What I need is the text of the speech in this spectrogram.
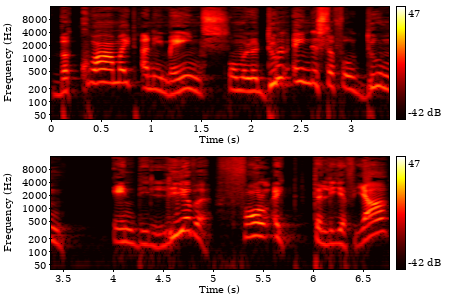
bekwaamheid aan die mens om hulle doeleindes te voldoen en die lewe voluit te leef. Ja,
